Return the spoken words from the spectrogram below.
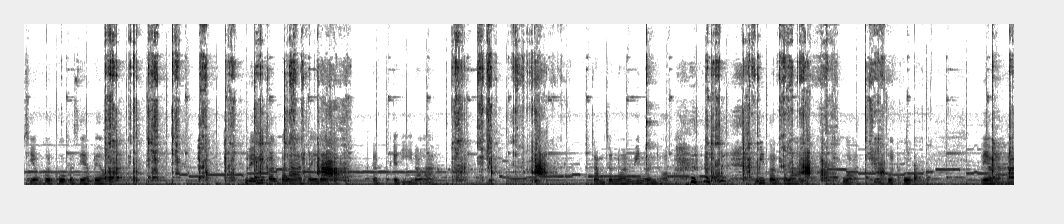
เสียงกดโคกระแซบแล้วผู้ใดมีตอนปลาใส่ได้ก็ก็ก็ดีเนาะค่ะจำจนนอนวิ่นวันเถาะ มีตอนปลาขัวเสียงกดโคกแล้วนะคะ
